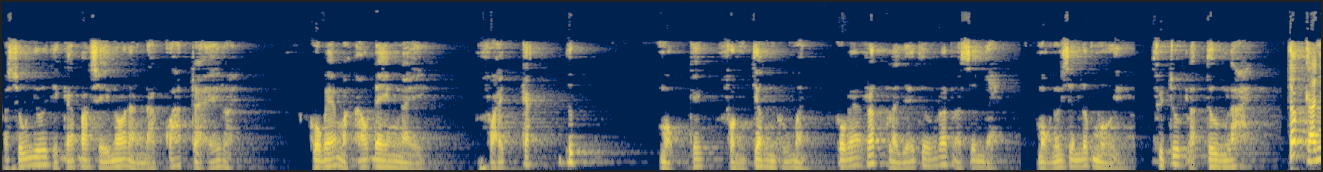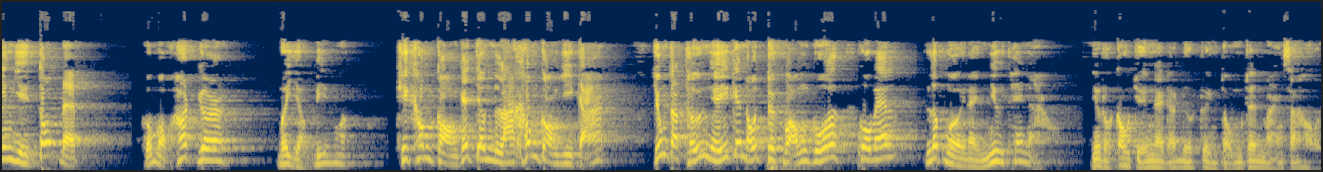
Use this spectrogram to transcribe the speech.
Và xuống dưới thì các bác sĩ nói rằng đã quá trễ rồi. Cô bé mặc áo đen này phải cắt đứt một cái phần chân của mình. Cô bé rất là dễ thương, rất là xinh đẹp. Một nữ sinh lớp 10 phía trước là tương lai. Tất cả những gì tốt đẹp của một hot girl bây giờ biến mất. Khi không còn cái chân là không còn gì cả. Chúng ta thử nghĩ cái nỗi tuyệt vọng của cô bé lớp 10 này như thế nào? Nhưng rồi câu chuyện này đã được truyền tụng trên mạng xã hội.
